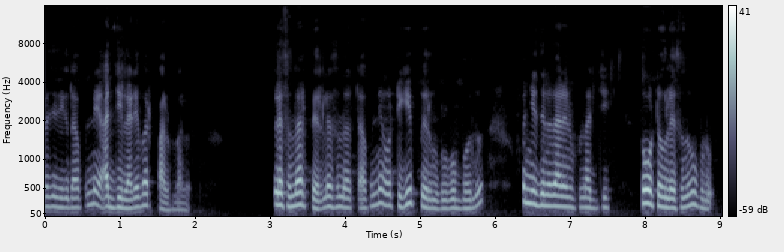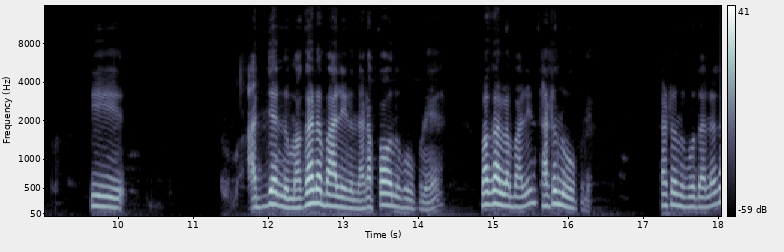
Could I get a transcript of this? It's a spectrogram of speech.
ರಜೆ ತಿಕ್ಕದಾಪುನೆ ಅಜ್ಜಿ ಇಲ್ಲಡೆ ಬರ್ಪಾಲು ಮಲು ಲೆಸನ್ ಬರ್ಪೇರು ಲೆಸನ್ ಬರ್ತಾಪುನೆ ಒಟ್ಟಿಗೆ ಇಪ್ಪೇರು ಮುಗ್ಳು ಗೊಬ್ಬೊಂದು ಒಂಜಿ ದಿನ ದಾನೆನ್ಪುನ ಅಜ್ಜಿ ತೋಟಗ್ ಲೆಸನ್ ಹೋಗುಡು ಈ ಅಜ್ಜಂದು ಮಗನ ಬಾಲೆನ ನಡಪ ಒಂದು ಹೋಗುನೆ ಮಗನ ಬಾಲೆನ ತಟಂದು ಹೋಗುನೆ ತಟಂದು ಹೋದನಾಗ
